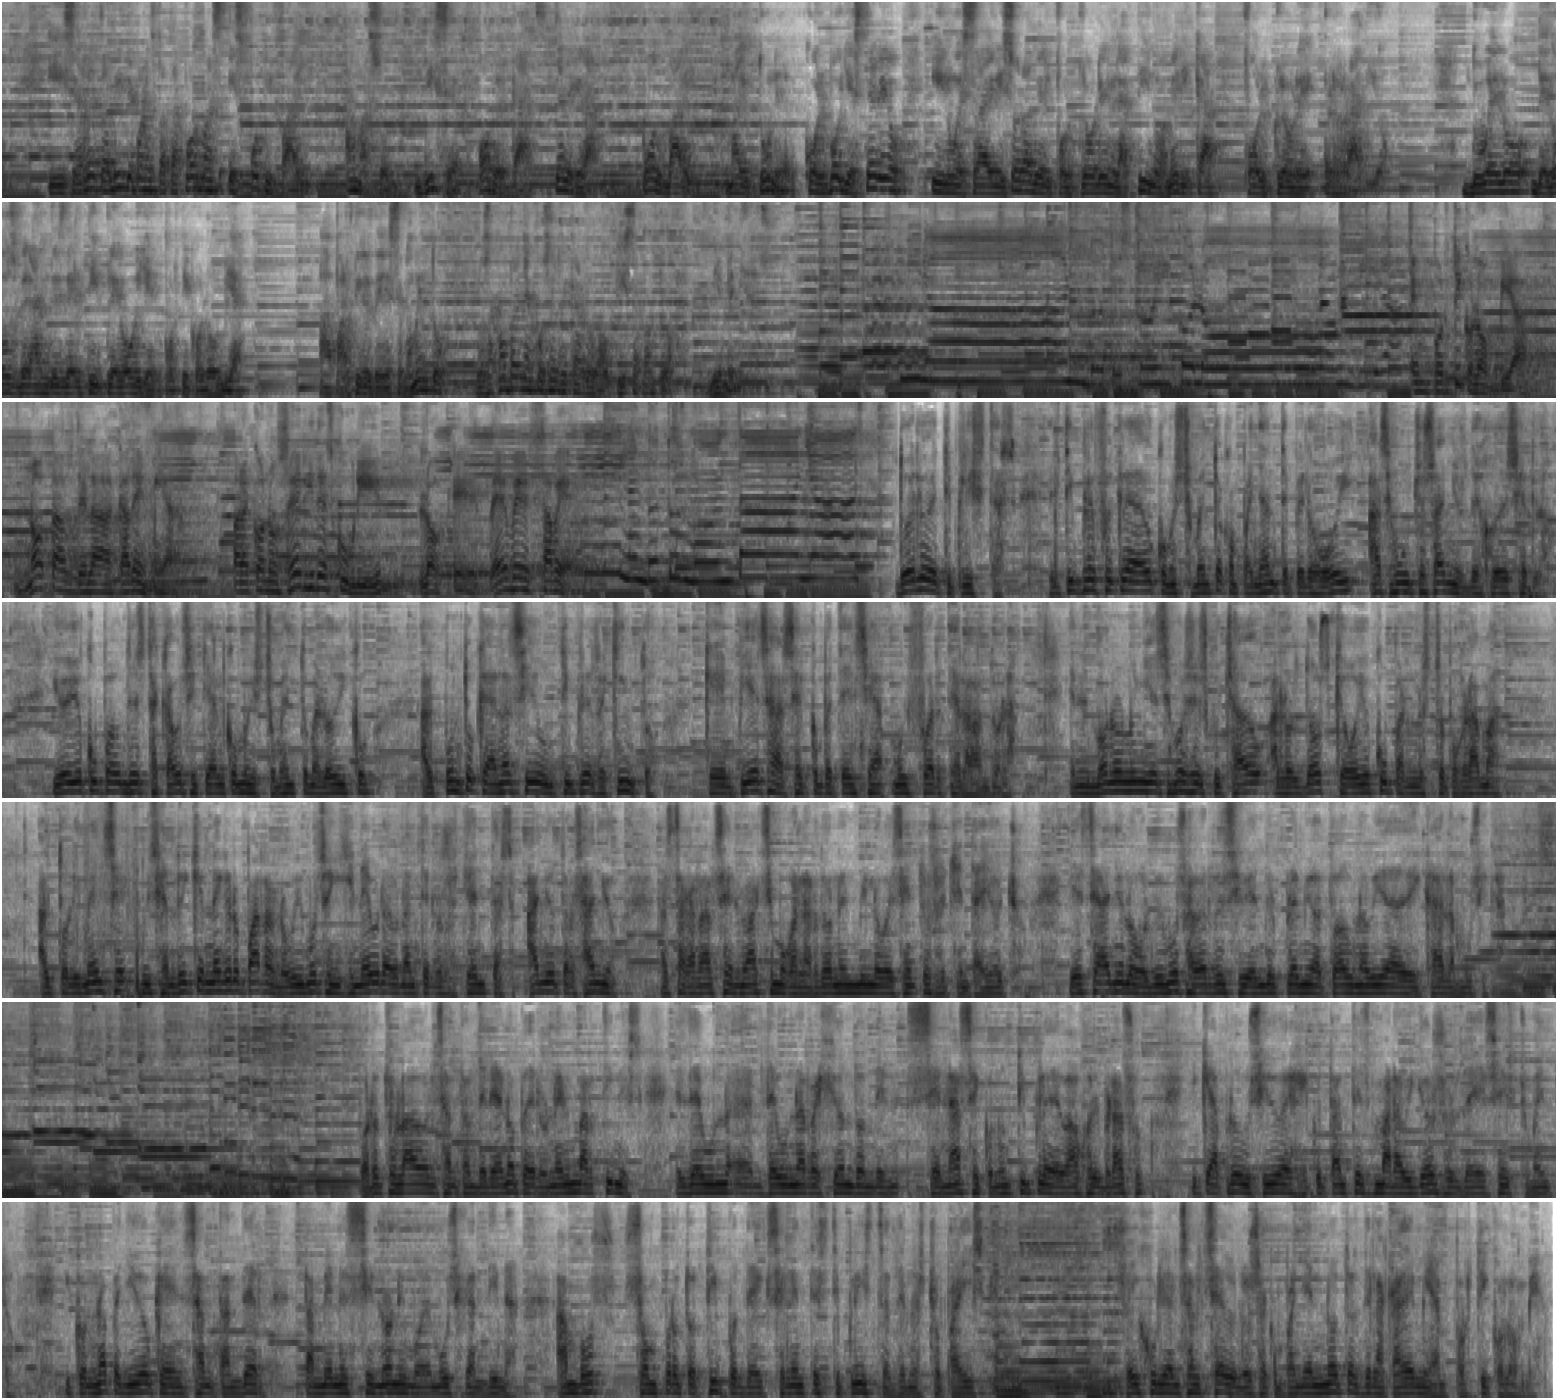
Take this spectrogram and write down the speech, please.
y se retransmite por las plataformas Spotify, Amazon, Deezer, Overcast, Telegram, Podbay, MyTuner, Colboy Estéreo y nuestra emisora del folclore en Latinoamérica, Folklore Radio. Duelo de dos grandes del tiple hoy en Porticolombia. A partir de este momento, nos acompaña José Ricardo Bautista Pamplona. Bienvenidos. Mirando te estoy Colombia en Porticolombia, Notas de la Academia, para conocer y descubrir lo que debes saber. tus montañas. Duelo de tiplistas. El tiple fue creado como instrumento acompañante, pero hoy, hace muchos años, dejó de serlo. Y hoy ocupa un destacado sitial como instrumento melódico, al punto que ha nacido un tiple requinto, que empieza a hacer competencia muy fuerte a la bandola. En el Mono Núñez hemos escuchado a los dos que hoy ocupan nuestro programa. Al tolimense Luis Enrique Negro Parra lo vimos en Ginebra durante los 80, año tras año, hasta ganarse el máximo galardón en 1988. Y este año lo volvimos a ver recibiendo el premio a toda una vida dedicada a la música. Por otro lado, el santandereano Pedronel Martínez es de una, de una región donde se nace con un tiple debajo del brazo y que ha producido ejecutantes maravillosos de ese instrumento y con un apellido que en Santander también es sinónimo de música andina. Ambos son prototipos de excelentes tiplistas de nuestro país. Soy Julián Salcedo y los acompañé en Notas de la Academia en Porti, Colombia.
